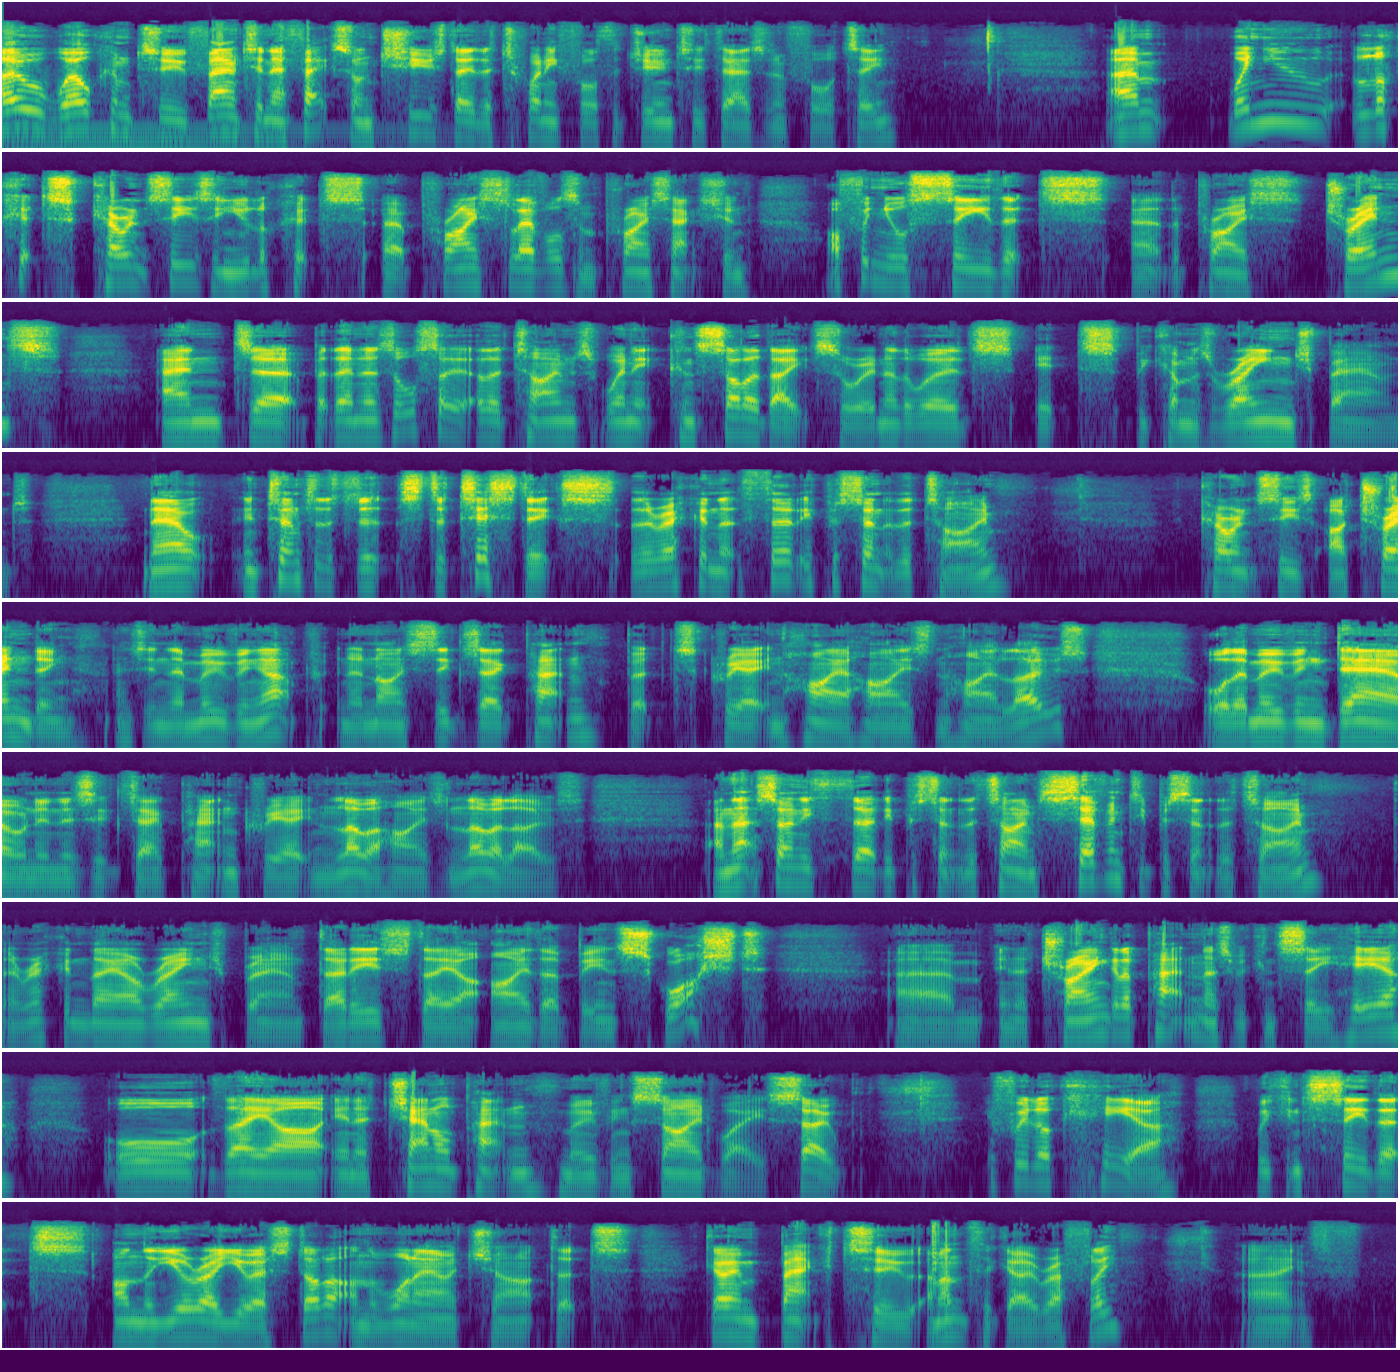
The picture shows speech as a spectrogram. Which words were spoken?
Hello, welcome to Fountain FX on Tuesday, the 24th of June 2014. Um, when you look at currencies and you look at uh, price levels and price action, often you'll see that uh, the price trends, and uh, but then there's also other times when it consolidates, or in other words, it becomes range bound. Now, in terms of the st statistics, they reckon that 30% of the time currencies are trending, as in they're moving up in a nice zigzag pattern, but creating higher highs and higher lows, or they're moving down in a zigzag pattern, creating lower highs and lower lows. And that's only 30% of the time. 70% of the time, they reckon they are range bound. That is, they are either being squashed um, in a triangular pattern, as we can see here, or they are in a channel pattern moving sideways. So, if we look here, we can see that on the euro US dollar on the one hour chart that going back to a month ago roughly uh,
